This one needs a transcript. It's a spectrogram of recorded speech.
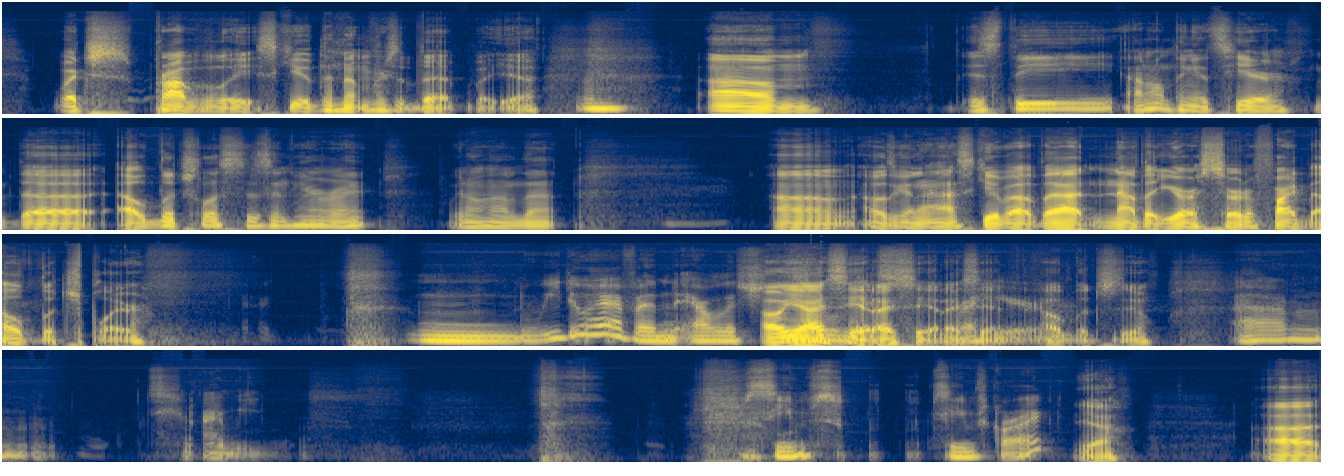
which probably skewed the numbers a bit, but yeah. Mhm. Um, is the I don't think it's here. The Eldritch list is in here, right? We don't have that. Um, I was gonna ask you about that now that you're a certified Eldritch player. Mm, we do have an Eldritch. Oh yeah, I see it. I see it. I right see it. here. Eldritch Zoo. Um, I mean, seems seems correct. Yeah. Uh,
